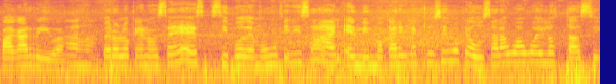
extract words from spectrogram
paga arriba, pero lo que no sé es si podemos utilizar el mismo carril exclusivo que usa la guagua y los taxis.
